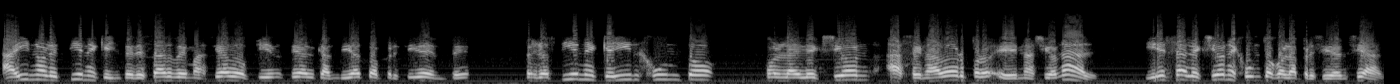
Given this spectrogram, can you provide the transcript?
ahí no le tiene que interesar demasiado quién sea el candidato a presidente, pero tiene que ir junto con la elección a senador eh, nacional y esa elección es junto con la presidencial.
